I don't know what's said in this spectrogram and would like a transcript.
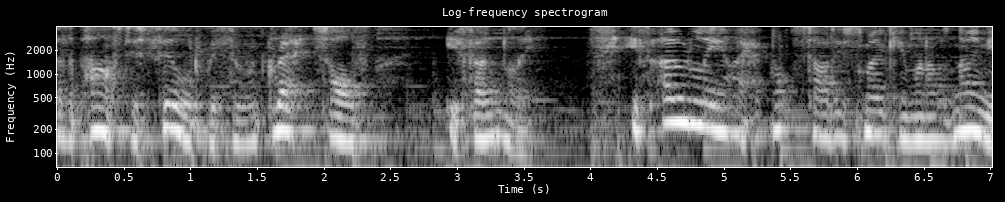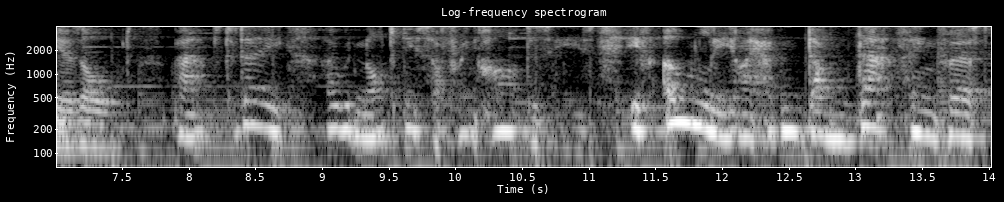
but the past is filled with the regrets of if only. If only I had not started smoking when I was nine years old, perhaps today I would not be suffering heart disease. If only I hadn't done that thing first,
